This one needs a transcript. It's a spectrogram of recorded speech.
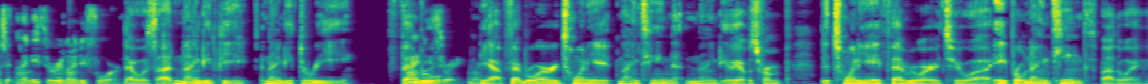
was it 93 or 94 That was uh, 90, 93. Febru- 93 right. Yeah, February 28th, 1990. Yeah, it was from the 28th February to uh, April 19th, by the way.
